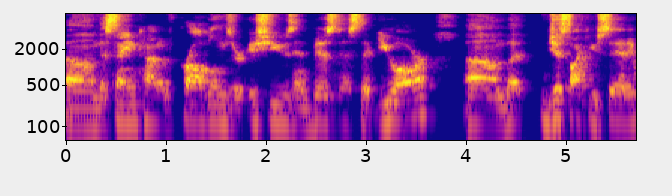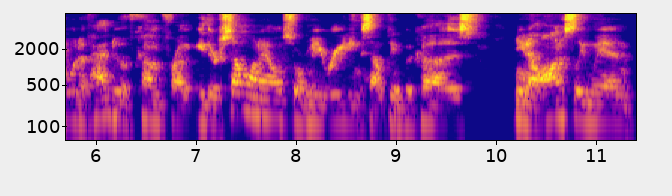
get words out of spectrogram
um, the same kind of problems or issues in business that you are. Um, but just like you said, it would have had to have come from either someone else or me reading something because, you know, honestly, when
